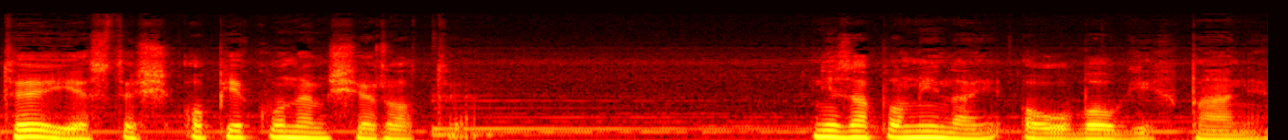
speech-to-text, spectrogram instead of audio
ty jesteś opiekunem sieroty. Nie zapominaj o ubogich, Panie.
